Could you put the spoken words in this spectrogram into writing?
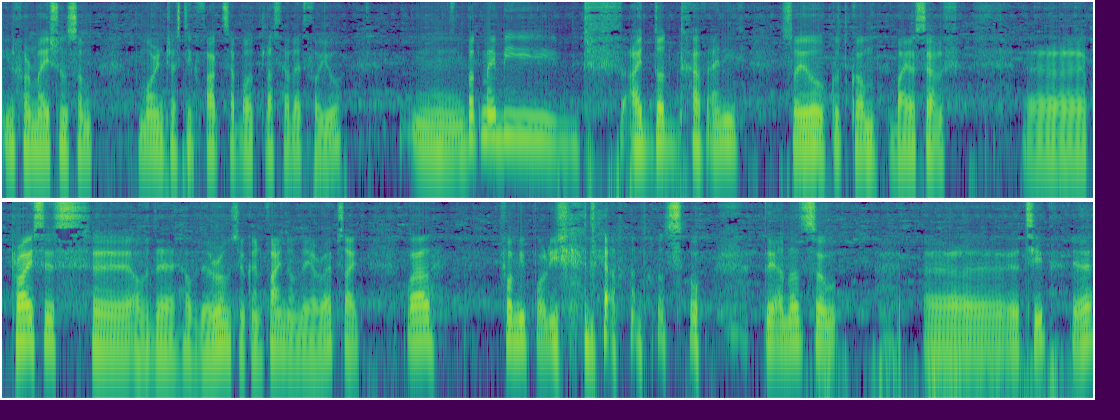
information some more interesting facts about la salette for you mm, but maybe i don't have any so you could come by yourself. Uh, prices uh, of the of the rooms you can find on their website. Well for me polish they are not so they are not so uh, cheap yeah?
